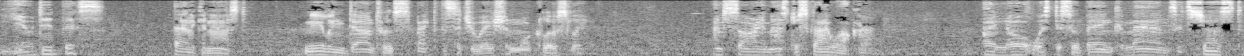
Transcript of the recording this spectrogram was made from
You did this? Anakin asked, kneeling down to inspect the situation more closely. I'm sorry, Master Skywalker. I know it was disobeying commands, it's just.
